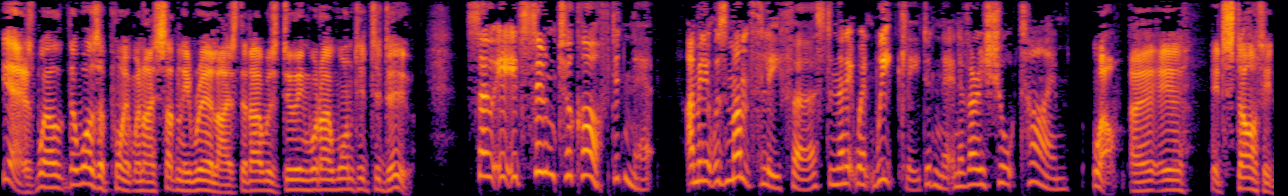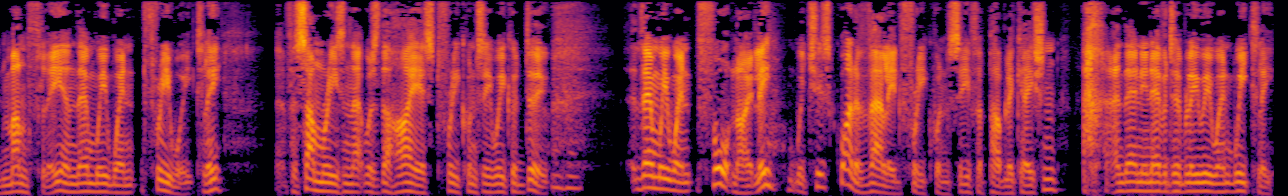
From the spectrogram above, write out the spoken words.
Yes, well, there was a point when I suddenly realised that I was doing what I wanted to do. So it, it soon took off, didn't it? I mean, it was monthly first, and then it went weekly, didn't it, in a very short time? Well, uh, uh, it started monthly, and then we went three weekly. Uh, For some reason, that was the highest frequency we could do. Then we went fortnightly, which is quite a valid frequency for publication, and then inevitably we went weekly.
